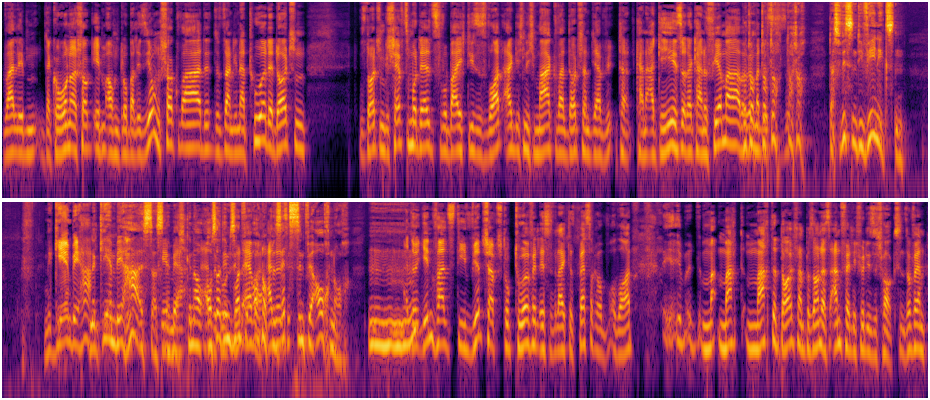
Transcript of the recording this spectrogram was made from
weil eben der Corona-Schock eben auch ein Globalisierungsschock war, sozusagen die Natur der deutschen des deutschen Geschäftsmodells, wobei ich dieses Wort eigentlich nicht mag, weil Deutschland ja keine AG ist oder keine Firma. Aber doch, doch, doch, doch, doch, das wissen die wenigsten. Eine GmbH. Eine GmbH ist das GmbH. nämlich, genau. Also Außerdem gut, sind wir auch noch, also besetzt sind wir auch noch. Mhm. Also jedenfalls die Wirtschaftsstruktur ist vielleicht das bessere Wort, macht, machte Deutschland besonders anfällig für diese Schocks. Insofern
